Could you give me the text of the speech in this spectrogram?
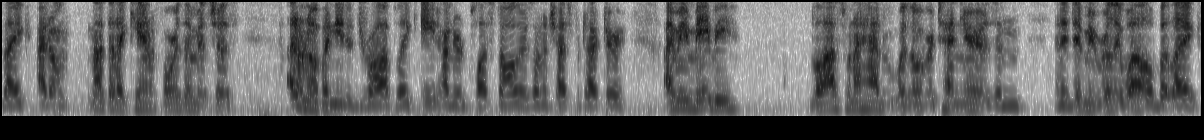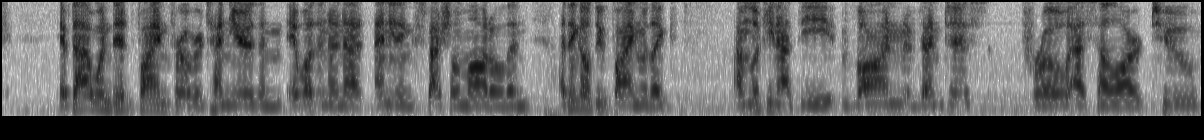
Like, I don't, not that I can't afford them, it's just I don't know if I need to drop like 800 plus dollars on a chest protector. I mean, maybe the last one I had was over 10 years and and it did me really well, but like if that one did fine for over 10 years and it wasn't a not anything special model, then I think I'll do fine with like I'm looking at the Vaughn Ventus Pro SLR2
